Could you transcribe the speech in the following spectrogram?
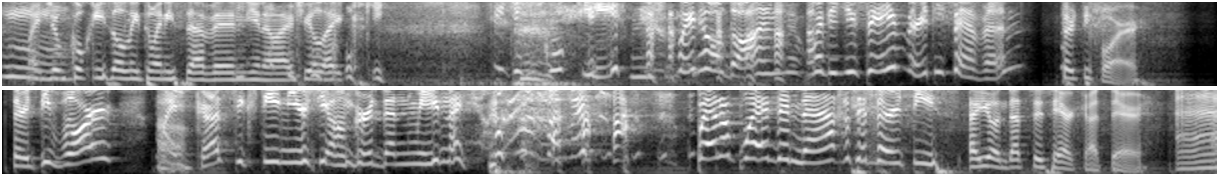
My Jungkookie's hmm. only 27. You know, I feel like Si Jungkookie. Wait, hold on. What did you say? 37? 34. 34? My oh. God, 16 years younger than me na yun. Pero pwede na kasi 30s. Ayun, that's his haircut there. I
